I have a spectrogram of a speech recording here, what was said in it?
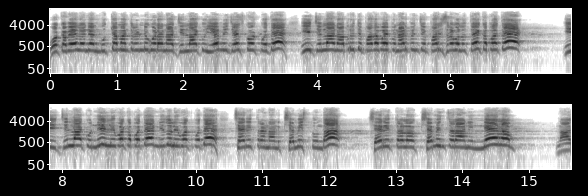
ఒకవేళ నేను ముఖ్యమంత్రిని కూడా నా జిల్లాకు ఏమీ చేసుకోకపోతే ఈ జిల్లాను అభివృద్ధి పదం వైపు నడిపించే పరిశ్రమలు తేకపోతే ఈ జిల్లాకు నీళ్ళు ఇవ్వకపోతే నిధులు ఇవ్వకపోతే చరిత్ర నన్ను క్షమిస్తుందా? చరిత్రలో క్షమించరాని నేరం నా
